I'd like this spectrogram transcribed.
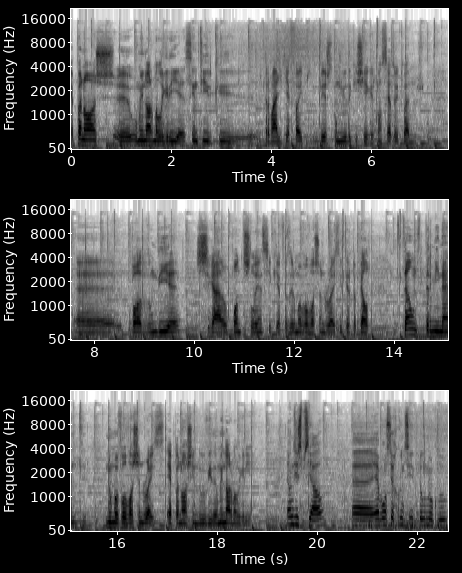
É para nós eh, uma enorme alegria sentir que eh, o trabalho que é feito desde que o miúdo aqui chega com 7, 8 anos eh, pode um dia chegar ao ponto de excelência que é fazer uma Volvo Ocean Race e ter papel tão determinante numa Volvo Ocean Race. É para nós, sem dúvida, uma enorme alegria. É um dia especial, é bom ser reconhecido pelo meu clube,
